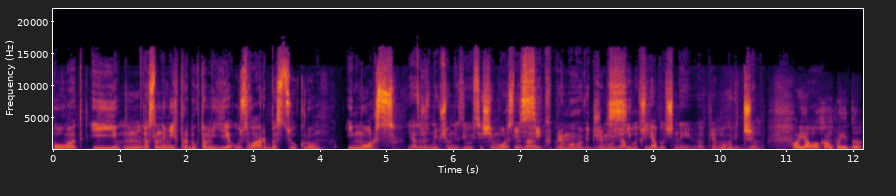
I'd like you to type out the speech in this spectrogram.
От і м, основним їх продуктом є узвар без цукру і морс. Я зрозумів, що в них з'явився ще морс. І знаю. сік прямого віджиму Сік яблучний. яблучний е, прямого віджиму. По яблукам поїду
